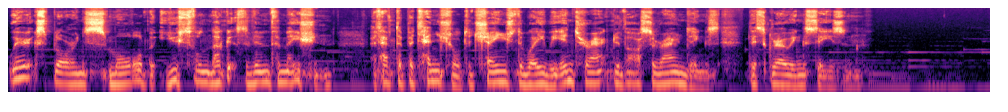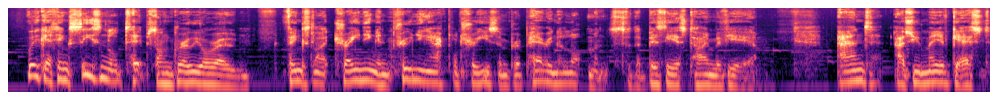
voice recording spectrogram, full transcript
We're exploring small but useful nuggets of information that have the potential to change the way we interact with our surroundings this growing season. We're getting seasonal tips on Grow Your Own, things like training and pruning apple trees and preparing allotments for the busiest time of year. And, as you may have guessed,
